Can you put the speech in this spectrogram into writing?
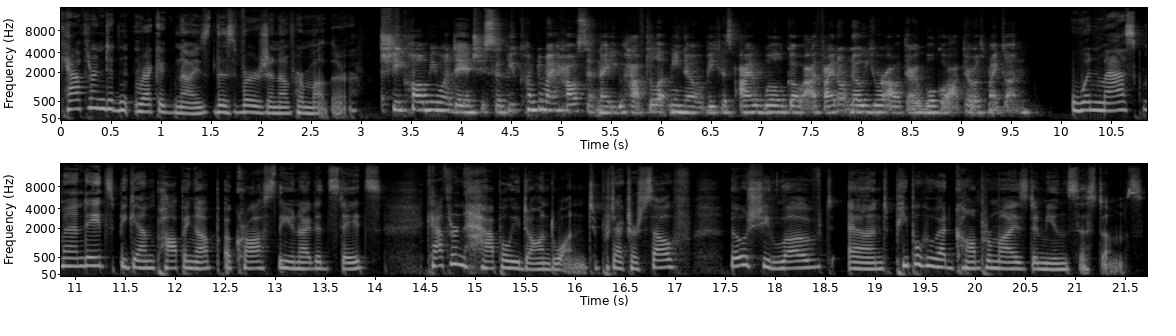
Katherine didn't recognize this version of her mother. She called me one day and she said, You come to my house at night, you have to let me know because I will go. If I don't know you're out there, I will go out there with my gun. When mask mandates began popping up across the United States, Katherine happily donned one to protect herself, those she loved, and people who had compromised immune systems.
